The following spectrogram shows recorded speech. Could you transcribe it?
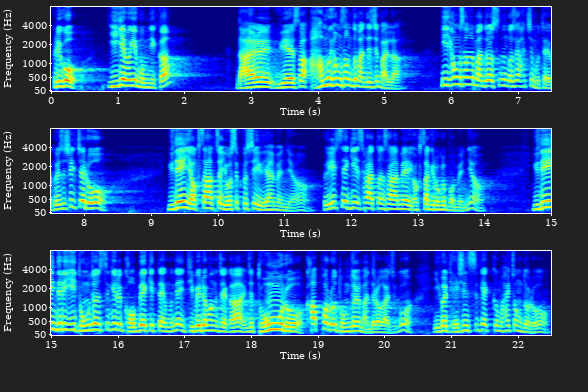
그리고 2계명이 뭡니까? 나를 위해서 아무 형상도 만들지 말라. 이 형상을 만들어 쓰는 것을 하지 못해요. 그래서 실제로 유대인 역사학자 요세푸스에 의하면요. 그 1세기에 살았던 사람의 역사 기록을 보면요. 유대인들이 이 동전 쓰기를 거부했기 때문에 디베르 황제가 이제 동으로 카퍼로 동전을 만들어 가지고 이걸 대신 쓰게끔 할 정도로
